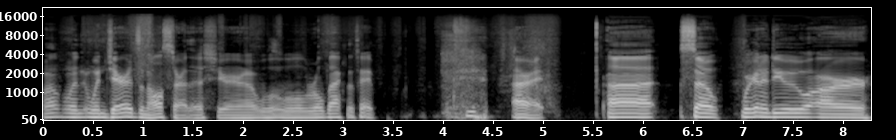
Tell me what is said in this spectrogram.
Well, when when Jarred's an all star this year, uh, we'll we'll roll back the tape. all right. Uh, so we're gonna do our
